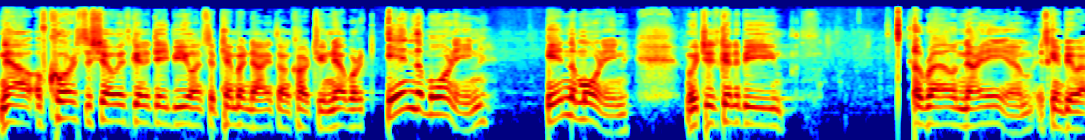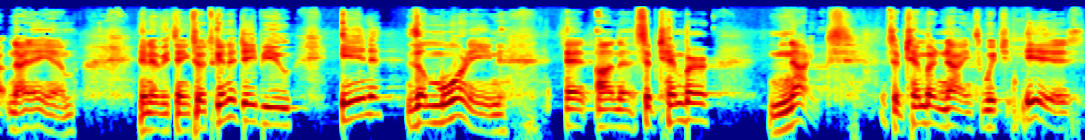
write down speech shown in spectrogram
Now, of course, the show is going to debut on September 9th on Cartoon Network in the morning, in the morning, which is going to be around 9 a.m. It's going to be about 9 a.m. and everything. So it's going to debut in the morning at, on September 9th. September 9th, which is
